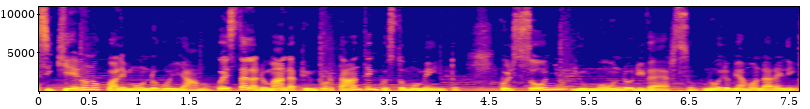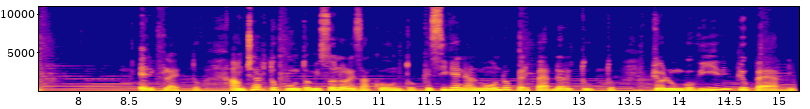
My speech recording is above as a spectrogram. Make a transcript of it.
Si chiedono quale mondo vogliamo. Questa è la domanda più importante in questo momento. Quel sogno di un mondo diverso. Noi dobbiamo andare lì. E rifletto. A un certo punto mi sono resa conto che si viene al mondo per perdere tutto. Più a lungo vivi, più perdi.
